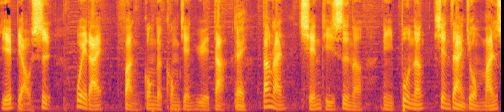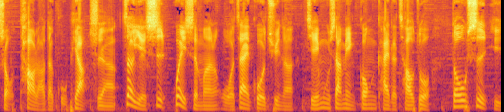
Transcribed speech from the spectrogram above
也表示未来反攻的空间越大。对，当然前提是呢，你不能现在就满手套牢的股票。是啊，这也是为什么我在过去呢节目上面公开的操作都是以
